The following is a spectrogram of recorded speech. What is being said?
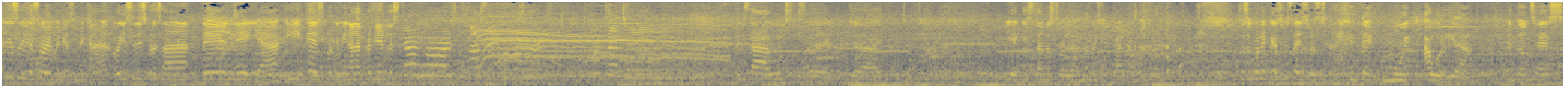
tal? Yo soy Esa, bienvenidos a mi canal. Hoy estoy disfrazada de Leia y es porque viene a la premiere de Star Wars Mastercard. Aquí está Agus de Jedi. Y aquí está nuestro Lando mexicano. Se supone que es fiesta de disfraces, pero hay gente muy aburrida. Entonces,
